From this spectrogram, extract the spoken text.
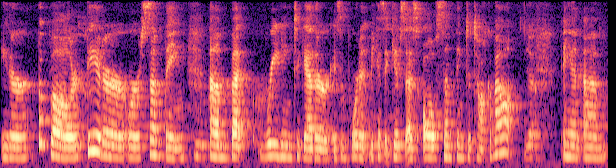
either football or theater or something. Um, but reading together is important because it gives us all something to talk about Yeah. and um,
